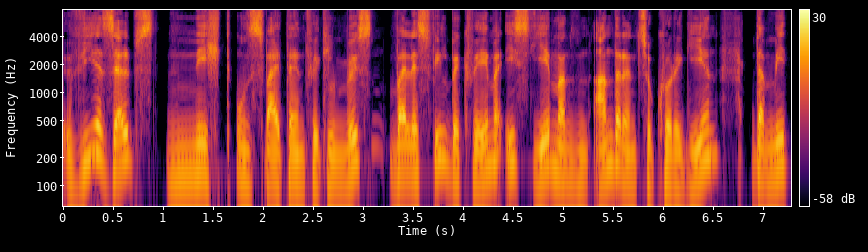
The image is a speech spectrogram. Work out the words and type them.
wir selbst nicht uns weiterentwickeln müssen, weil es viel bequemer ist, jemanden anderen zu korrigieren, damit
